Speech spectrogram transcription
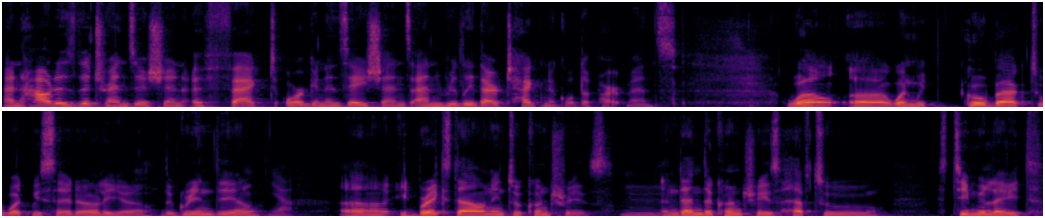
And how does the transition affect organizations and really their technical departments? Well, uh, when we go back to what we said earlier, the Green Deal, Yeah. uh, it breaks down into countries. Mm. And then the countries have to stimulate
